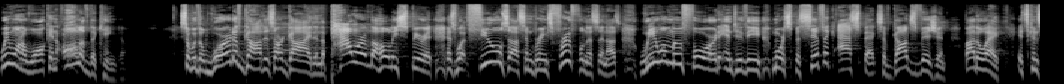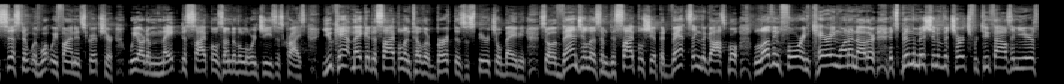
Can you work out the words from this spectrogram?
We want to walk in all of the kingdom. So, with the Word of God as our guide and the power of the Holy Spirit as what fuels us and brings fruitfulness in us, we will move forward into the more specific aspects of God's vision. By the way, it's consistent with what we find in Scripture. We are to make disciples under the Lord Jesus Christ. You can't make a disciple until they're birthed as a spiritual baby. So, evangelism, discipleship, advancing the gospel, loving for and caring one another, it's been the mission of the church for 2,000 years,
